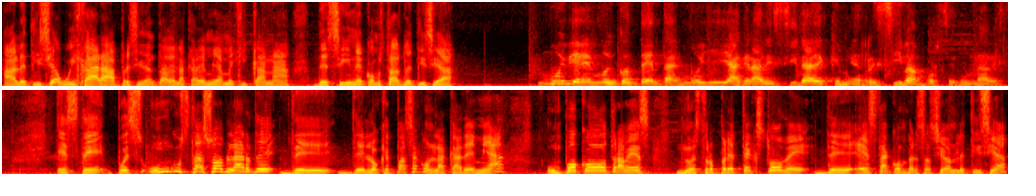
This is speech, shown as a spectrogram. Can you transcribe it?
A Leticia Huijara, presidenta de la Academia Mexicana de Cine. ¿Cómo estás, Leticia? Muy bien, muy contenta y muy agradecida de que me reciban por segunda vez. Este, pues un gustazo hablar de, de, lo que pasa con la academia un poco otra vez, nuestro pretexto de, de, esta conversación, Leticia,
